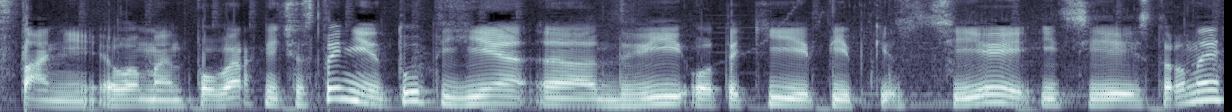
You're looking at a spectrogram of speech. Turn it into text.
останній елемент по верхній частині. Тут є е, дві отакі піпки з цієї і цієї сторони.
